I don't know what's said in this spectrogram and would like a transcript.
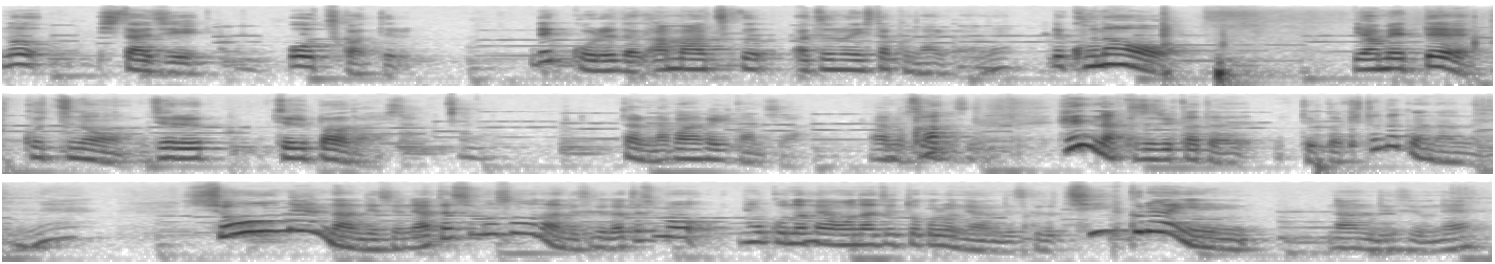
の下地を使ってる。でこれだけあんま厚く厚塗りしたくないからね。で粉をやめてこっちのジェルジェルパウダーにした、たらなかなかいい感じだ。あの、ね、変な崩れ方っていうか汚くはならないよね、正面なんですよね。私もそうなんですけど私ももうこの辺同じところにあるんですけどチークラインなんですよね。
